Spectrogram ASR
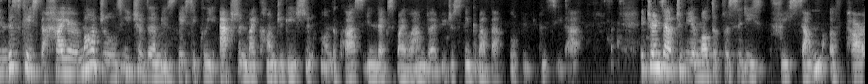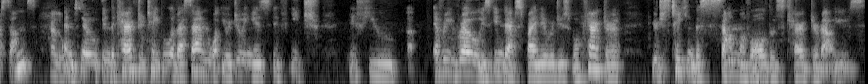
in this case, the higher modules, each of them is basically action by conjugation on the class index by lambda. If you just think about that a little bit, you can see that. It turns out to be a multiplicity-free sum of power sums. Hello. And so in the character table of SN, what you're doing is if each, if you, uh, every row is indexed by an irreducible character, you're just taking the sum of all those character values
